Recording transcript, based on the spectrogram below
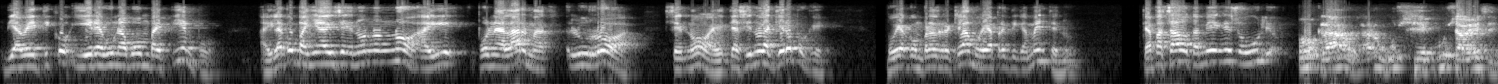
diabético y eres una bomba de tiempo. Ahí la compañía dice, no, no, no, ahí pone alarma, luz roja. Dice, no, a este así no la quiero porque voy a comprar el reclamo ya prácticamente, ¿no? ¿Te ha pasado también eso, Julio? Oh, claro, claro, muchas, muchas veces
